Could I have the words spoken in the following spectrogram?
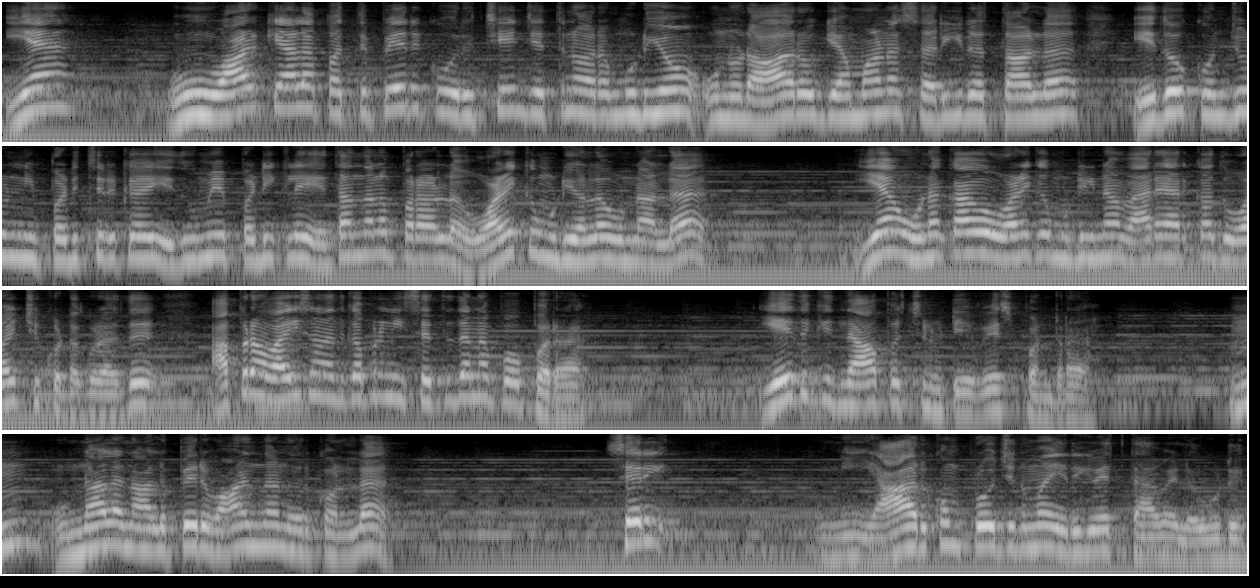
ஏன்? உன் வாழ்க்கையால் பத்து பேருக்கு ஒரு சேஞ்ச் எத்தனை வர முடியும்? உன்னோட ஆரோக்கியமான சரீரத்தால் ஏதோ கொஞ்சம் நீ படிச்சிருக்க எதுவுமே படிக்கல எதாக இருந்தாலும் பரவாயில்ல உழைக்க முடியும்ல உன்னால்? ஏன் உனக்காக உழைக்க முடியும்னா வேற யாருக்காவது உழைச்சி கொட்டக்கூடாது? அப்புறம் வயசானதுக்கப்புறம் நீ செத்து தானே போகிற எதுக்கு இந்த ஆப்பர்ச்சுனிட்டியை வேஸ்ட் பண்ணுற ம்? உன்னால் நாலு பேர் வாழ்ந்தான்னு இருக்கோம்ல? சரி நீ யாருக்கும் பிரோஜனமாக இருக்கவே தேவையில்லை விடு.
